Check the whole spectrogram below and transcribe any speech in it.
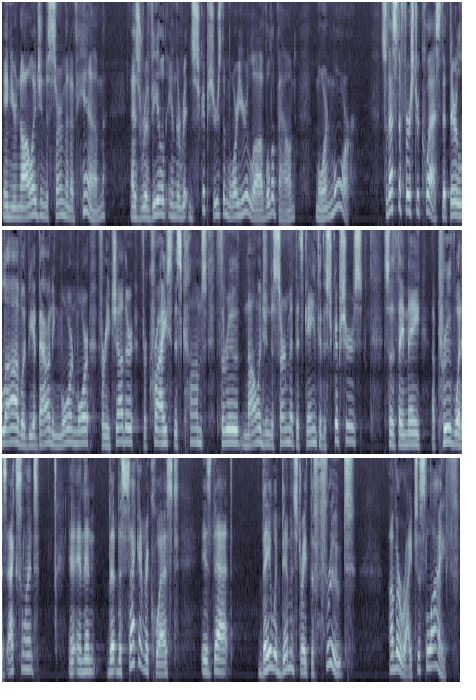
in your knowledge and discernment of Him, as revealed in the written scriptures, the more your love will abound more and more. So that's the first request that their love would be abounding more and more for each other, for Christ. This comes through knowledge and discernment that's gained through the scriptures, so that they may approve what is excellent. And, and then the, the second request is that they would demonstrate the fruit of a righteous life.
